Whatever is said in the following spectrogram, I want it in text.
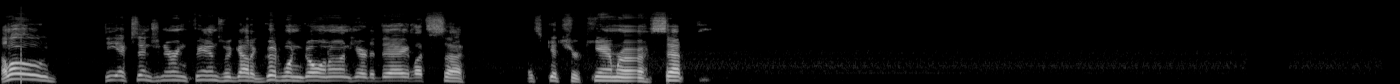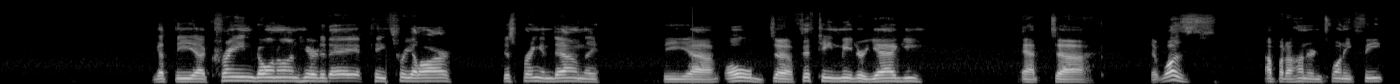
Hello, DX Engineering fans. We got a good one going on here today. Let's uh, let's get your camera set. Got the uh, crane going on here today at K3LR, just bringing down the the uh, old uh, 15 meter Yagi at uh, it was up at 120 feet,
